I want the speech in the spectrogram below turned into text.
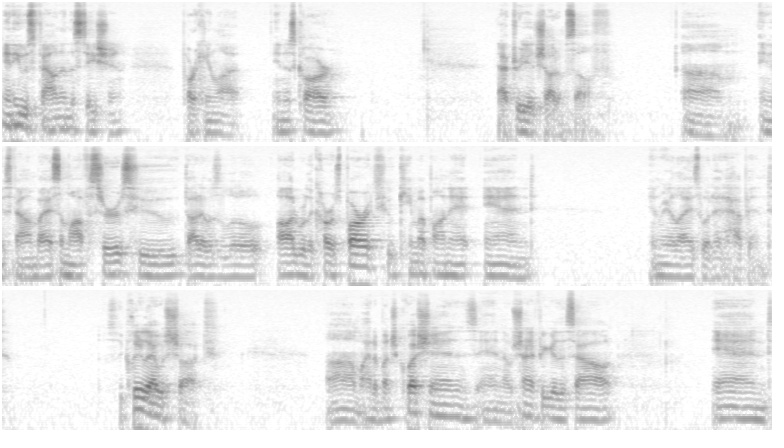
And he was found in the station parking lot in his car after he had shot himself. Um, and he was found by some officers who thought it was a little odd where the car was parked, who came up on it and and realized what had happened. So clearly, I was shocked. Um, I had a bunch of questions, and I was trying to figure this out. And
